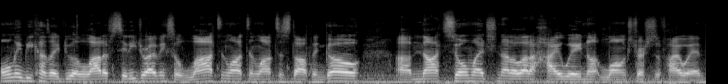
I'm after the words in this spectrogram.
only because I do a lot of city driving, so lots and lots and lots of stop and go. Um, not so much, not a lot of highway, not long stretches of highway. I'm,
